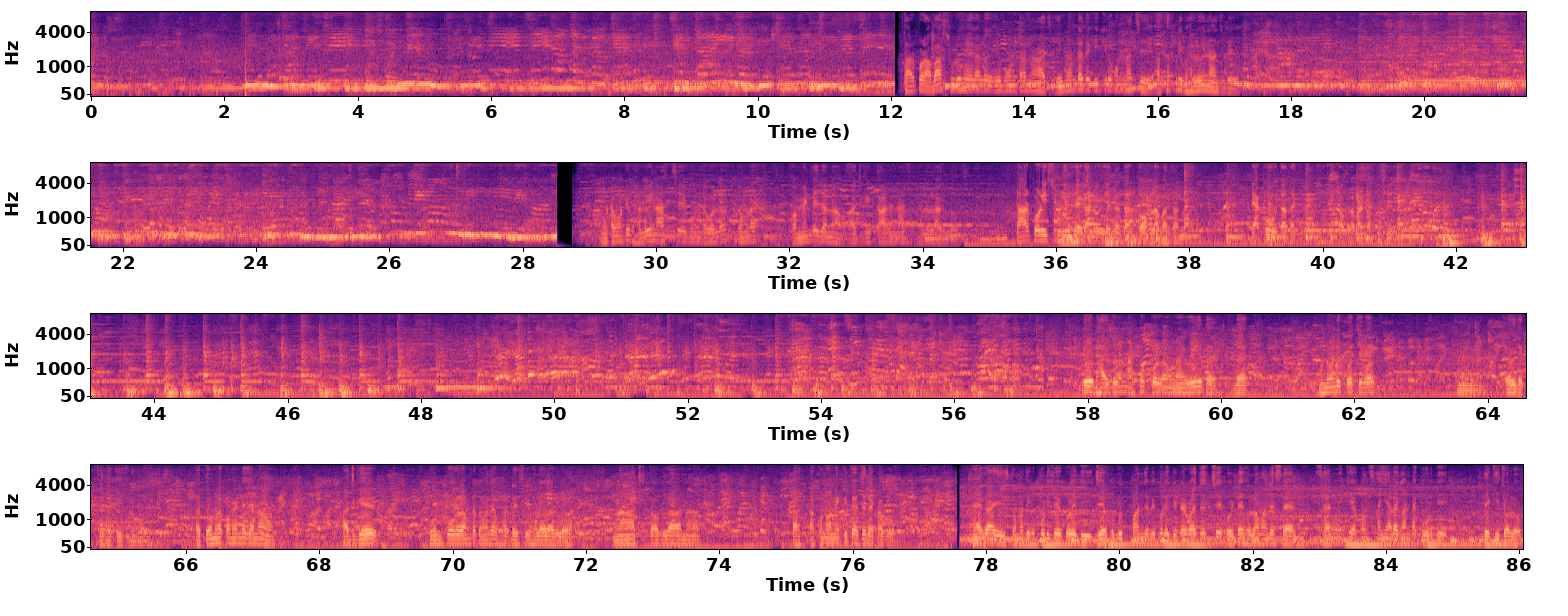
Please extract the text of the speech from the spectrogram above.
তারপর আবার শুরু হয়ে গেল এ বোনটা নাচ। এ বোনটা দেখি কীরকম নাচে। আশা করি ভালোই নাচবে। মোটামুটি ভালোই নাচছে বোনটা বলো। তোমরা কমেন্টে জানাও আজকে কার নাচ ভালো লাগল। তারপরেই শুরু হয়ে গেল এ দাদার তবলা বাজানো। দেখো দাদা তবলা বাজাচ্ছে। এ ভাইগুলো নাটক করবে মনে হয়, বুঝলি তো? দেখ, মোটামুটি করছে, বল। হুম, চল দেখতে থাকি। আর তোমরা কমেন্টে জানাও আজকের কোন প্রোগ্রামটা তোমাদের বেশি ভালো লাগল? নাচ, তবলা, না এখন অনেক কিছু আছে দেখাবো। হ্যাঁ গাইস তোমাদেরকে পরিচয় করে দিই, যে হলুদ পাঞ্জাবি পরে গিটার বাজাচ্ছে, ওইটাই হলো আমাদের স্যার। স্যার নাকি এখন সাইয়ারা গানটা করবে। দেখি, চলো।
